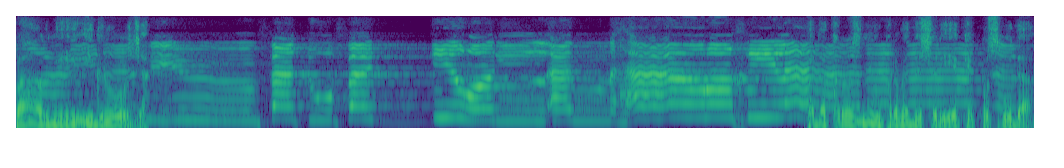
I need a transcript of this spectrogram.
palmi i grožđa. Pa da kroz nju provedeš rijeke posvuda.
